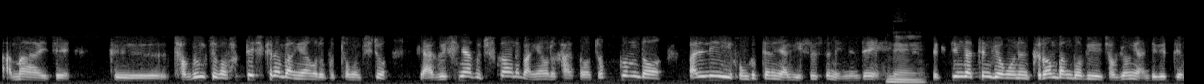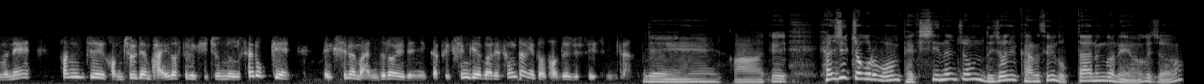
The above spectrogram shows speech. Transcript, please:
아마 이제 그 적응증을 확대시키는 방향으로 보통은 치료 약을 신약을 추가하는 방향으로 가서 조금 더 빨리 공급되는 약이 있을 수는 있는데 네. 백신 같은 경우는 그런 방법이 적용이 안 되기 때문에 현재 검출된 바이러스를 기준으로 새롭게 백신을 만들어야 되니까 백신 개발이 상당히 더 더뎌질 수 있습니다. 네. 아, 그 현실적으로 보면 백신은 좀 늦어질 가능성이 높다는 거네요. 그죠?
